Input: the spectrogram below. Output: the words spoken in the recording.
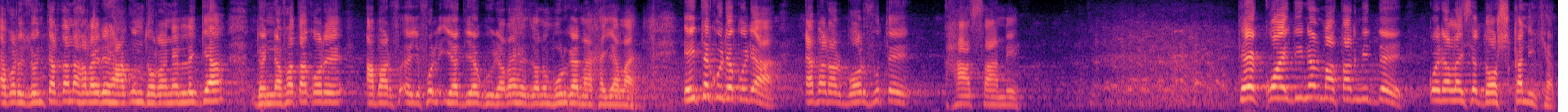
এবারে জৈন্তার দানা হালাই রে আগুন ধরানের লেগিয়া ধন্যা ফাতা করে আবার এই ফুল ইয়া দিয়া গুড়ারা হে যেন মুরগা না খাইয়া লায়। এইটা কইরা কইরা এবার আর বরফুতে হাসানে। তে কয় দিনের মাথার মধ্যে কইরা লাইছে দশখানি খেত?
